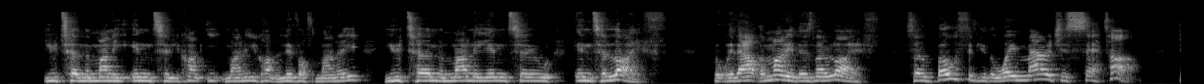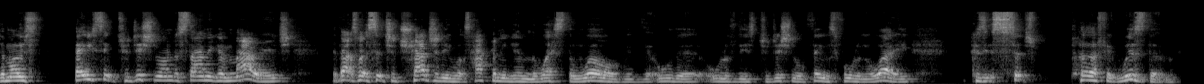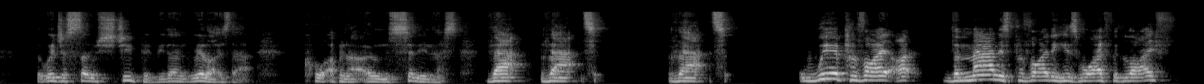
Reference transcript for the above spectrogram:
You turn the money into, you can't eat money, you can't live off money. You turn the money into, into life. But without the money, there's no life. So both of you, the way marriage is set up, the most basic traditional understanding of marriage that's why it's such a tragedy what's happening in the Western world with the, all the all of these traditional things falling away, because it's such perfect wisdom that we're just so stupid we don't realize that, caught up in our own silliness. That that that we're provide the man is providing his wife with life,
